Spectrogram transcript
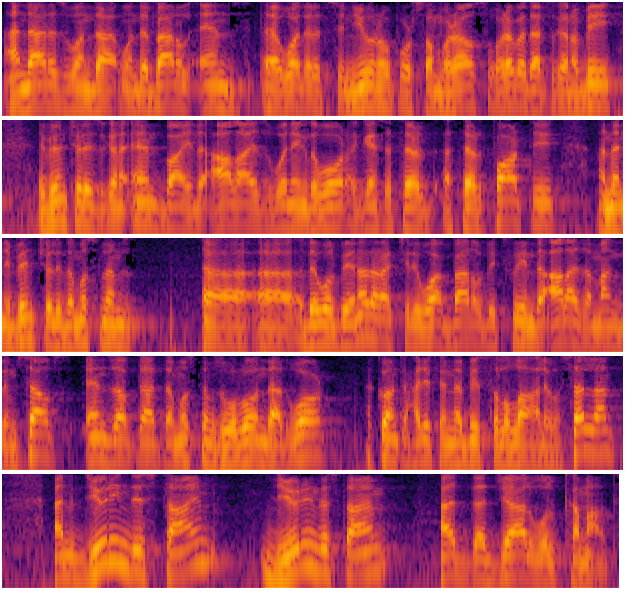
and that is when the, when the battle ends, uh, whether it's in Europe or somewhere else, wherever that's going to be, eventually it's going to end by the Allies winning the war against a third, a third party, and then eventually the Muslims uh, uh, there will be another actually battle between the allies among themselves. Ends up that the Muslims will win that war, according to Hadith al-Nabi sallallahu alaihi wasallam. And during this time, during this time, Ad-Dajjal will come out.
